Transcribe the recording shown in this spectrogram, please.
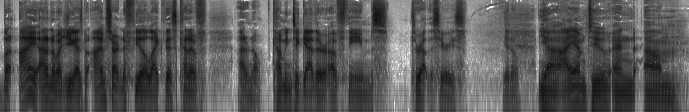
but I I don't know about you guys, but I'm starting to feel like this kind of I don't know coming together of themes throughout the series. You know, Yeah, I am too, and um,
